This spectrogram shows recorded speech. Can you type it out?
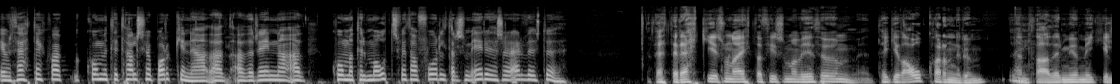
Hefur þetta eitthvað komið til talsjá borginni að, að, að reyna að koma til móts við þá fóreldrar sem er í þessar erfiðu stöðu? Þetta er ekki svona eitt af því sem við höfum tekið ákvarðanir um en það er mjög mikil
